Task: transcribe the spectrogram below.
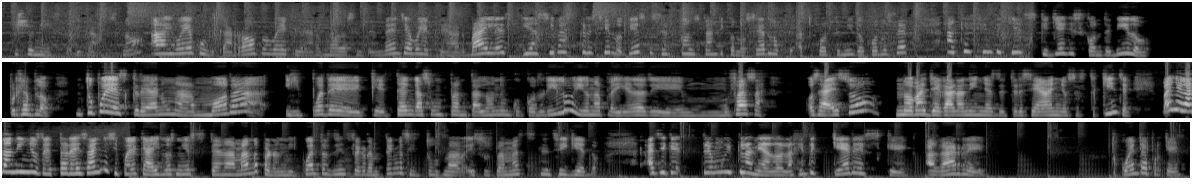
fashionista, digamos, ¿no? Ay, voy a publicar ropa, voy a crear modas en tendencia, voy a crear bailes y así vas creciendo. Tienes que ser constante y conocer lo que, a tu contenido, conocer a qué gente quieres que llegue ese contenido. Por ejemplo, tú puedes crear una moda y puede que tengas un pantalón de un cocodrilo y una playera de Mufasa. O sea, eso no va a llegar a niñas de 13 años hasta 15. Va a llegar a niños de 3 años y puede que ahí los niños estén amando, pero ni cuentas de Instagram tengas y, tus y sus mamás estén siguiendo. Así que esté muy planeado. La gente quiere que agarre tu cuenta porque,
